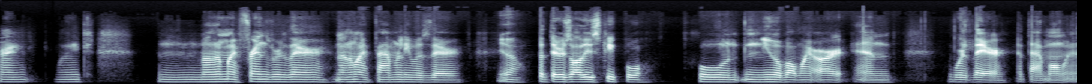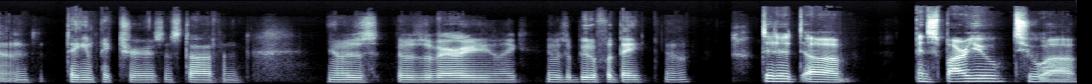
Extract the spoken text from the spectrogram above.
right? Like, none of my friends were there. None of Mhm. my family was there Yeah. but there's all these people who knew about my art and were there at that moment and taking pictures and stuff and it was it was a very like it was a beautiful day you know Did it uh, inspire you to uh,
